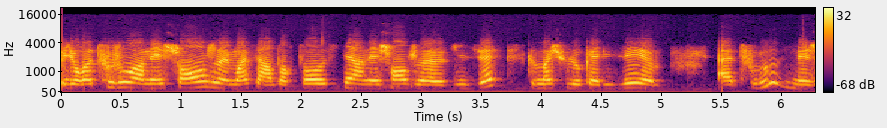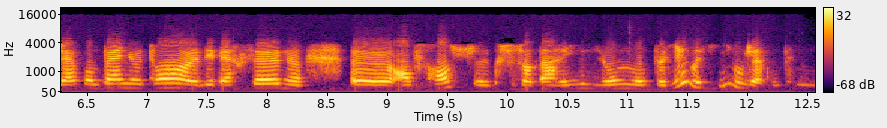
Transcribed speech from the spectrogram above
Il y aura toujours un échange. Et moi, c'est important aussi un échange euh, visuel, puisque moi, je suis localisée à Toulouse, mais j'accompagne autant des personnes en France, que ce soit Paris, Lyon, Montpellier aussi, où j'accompagne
